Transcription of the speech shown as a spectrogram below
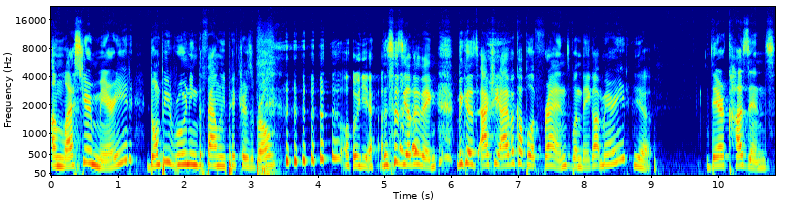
Unless you're married, don't be ruining the family pictures, bro. Oh yeah. this is the other thing. Because actually, I have a couple of friends, when they got married, Yeah. their cousins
